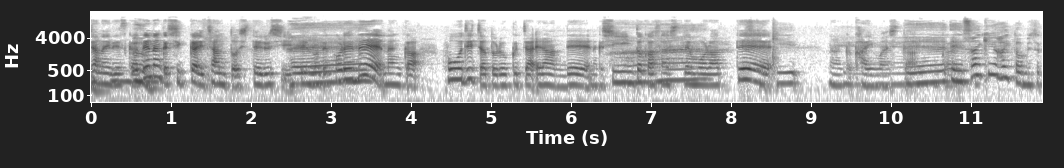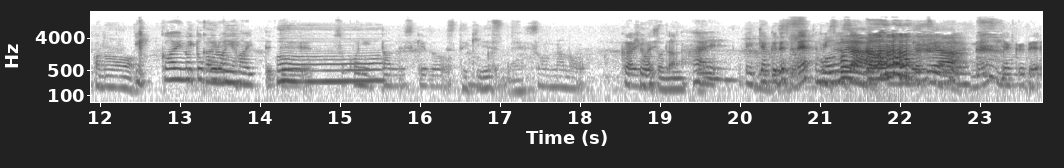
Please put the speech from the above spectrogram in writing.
じ,、ゃないですか、うんでなんかしっかりちゃんとしてるしっていうのでこれでなんかほうじ茶と緑茶選んでなんか試飲とかさせてもらってなんか買いました。えー、えー最近入ったお店かな？1階のところに入っててそこに行ったんですけど素敵ですね。そんなのを買いました。はい。え逆ですね。水さん。と逆ですね逆で。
